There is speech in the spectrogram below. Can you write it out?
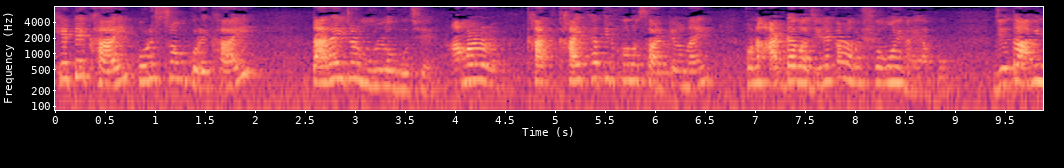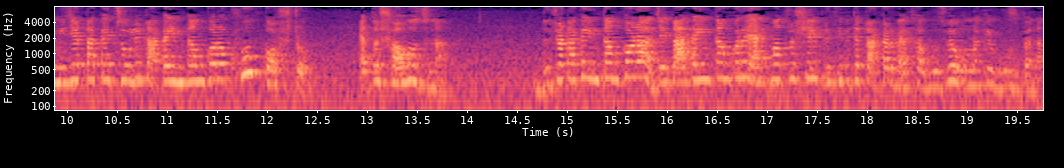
খেটে খাই পরিশ্রম করে খাই তারা এটার মূল্য বুঝে। আমার খাই খাতির কোনো সার্কেল নাই, কোনো আড্ডাবাজি না কারণ আমার সময় নাই আপু। যেহেতু আমি নিজের টাকায় চলি, টাকা ইনকাম করা খুব কষ্ট। এত সহজ না। দুটো টাকা ইনকাম করা, যে টাকা ইনকাম করে একমাত্র সেই পৃথিবীতে টাকার ব্যথা বুঝবে, অন্য কেউ বুঝবে না।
